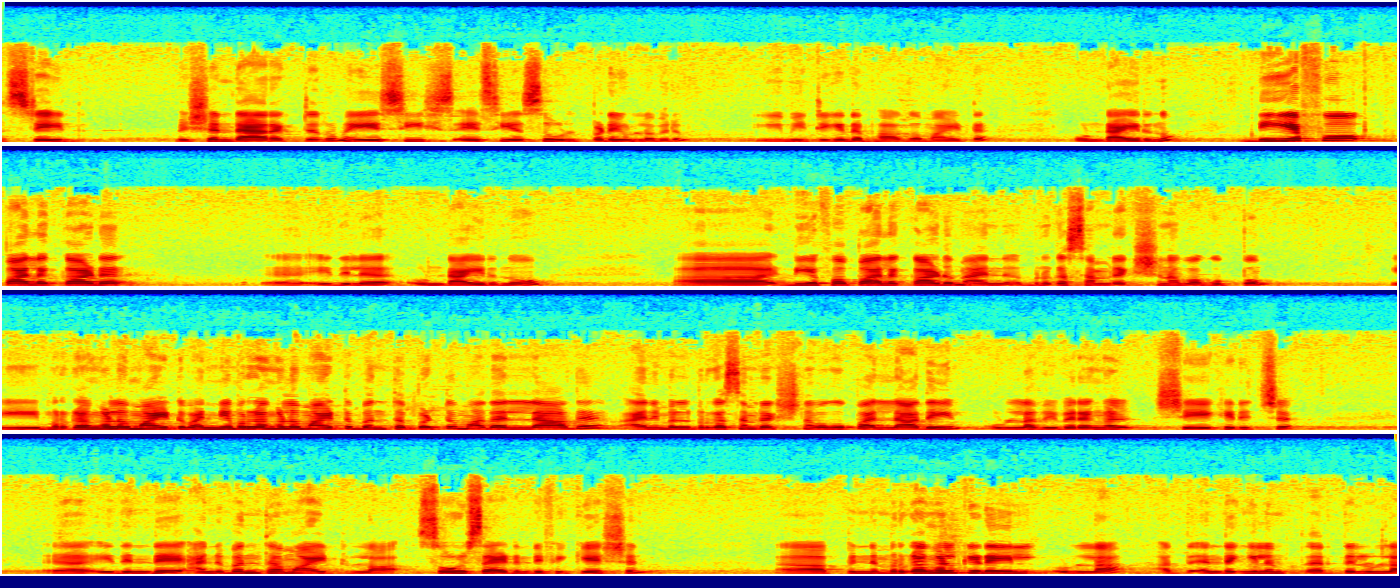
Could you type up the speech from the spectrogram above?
സ്റ്റേറ്റ് മിഷൻ ഡയറക്ടറും A C A C S ഉൾപ്പെടെയുള്ളവരും ഈ മീറ്റിങ്ങിന്റെ ഭാഗമായിട്ട് ഉണ്ടായിരുന്നു. ഡി എഫ് ഒ പാലക്കാട് ഇതിൽ ഉണ്ടായിരുന്നു. ഡി എഫ് ഒ പാലക്കാടും മൃഗസംരക്ഷണ വകുപ്പും ഈ മൃഗങ്ങളുമായിട്ട് വന്യമൃഗങ്ങളുമായിട്ട് ബന്ധപ്പെട്ടും അതല്ലാതെ അനിമൽ മൃഗസംരക്ഷണ വകുപ്പ് അല്ലാതെയും ഉള്ള വിവരങ്ങൾ ശേഖരിച്ച് ഇതിന്റെ അനുബന്ധമായിട്ടുള്ള സോഴ്സ് ഐഡന്റിഫിക്കേഷൻ പിന്നെ മൃഗങ്ങൾക്കിടയിൽ ഉള്ള എന്തെങ്കിലും തരത്തിലുള്ള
